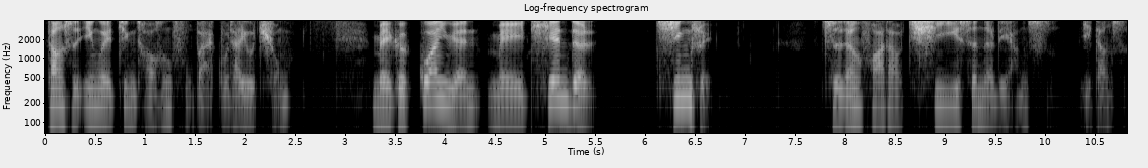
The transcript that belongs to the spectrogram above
当时因为晋朝很腐败，国家又穷。每个官员每天的薪水只能发到七升的粮食，以当时。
